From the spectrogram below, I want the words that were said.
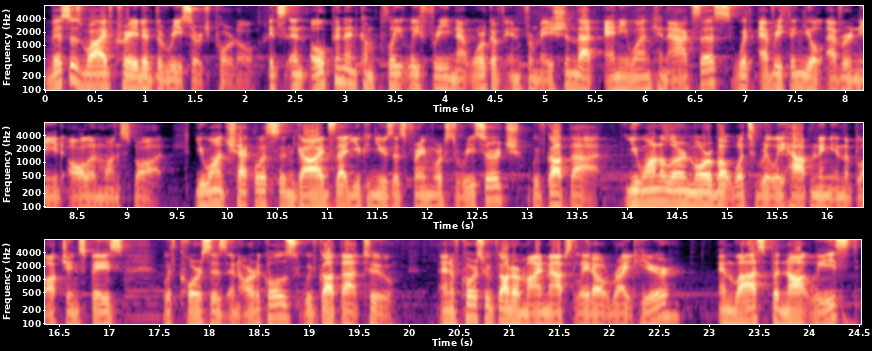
This is why I've created the Research Portal. It's an open and completely free network of information that anyone can access with everything you'll ever need all in one spot. You want checklists and guides that you can use as frameworks to research? We've got that. You want to learn more about what's really happening in the blockchain space with courses and articles? We've got that too. And of course, we've got our mind maps laid out right here. And last but not least,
